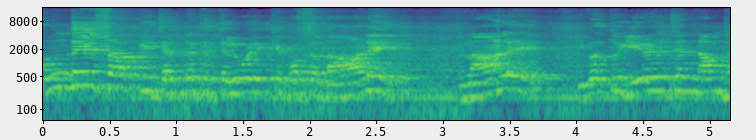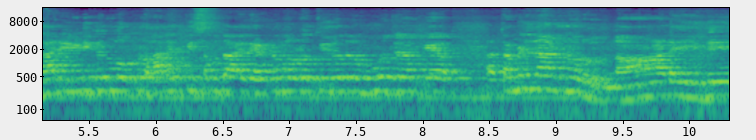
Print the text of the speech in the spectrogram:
ಒಂದೇ ಸಾಕು ಈ ಜನರಿಗೆ ತಿಳುವಳಿಕೆಗೋಸ್ಕರ ನಾಳೆ ನಾಳೆ ಇವತ್ತು ಏಳು ಜನ ನಾಮಧಾರಿ ಹಿಡಿಗರು ಒಬ್ಬರು ಹಾಲಕ್ಕಿ ಸಮುದಾಯದ ಹೆಣ್ಣುಮಗಳು ತೀರೋದ್ರು ಮೂರು ಜನಕ್ಕೆ ತಮಿಳುನಾಡಿನವರು. ನಾಳೆ ಇದೇ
